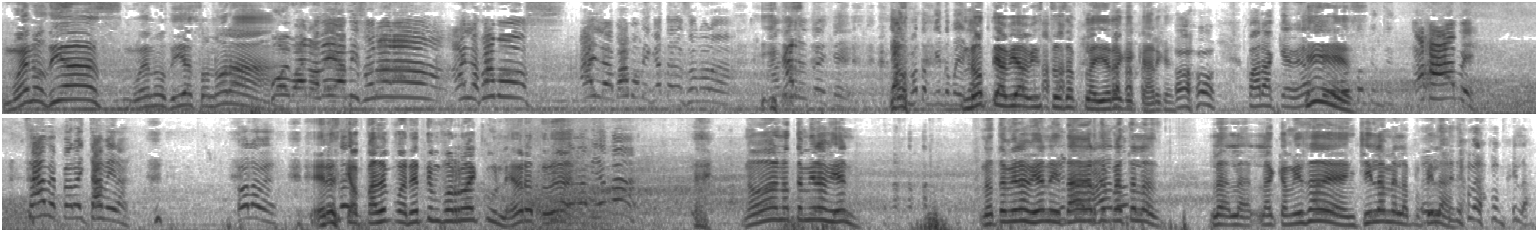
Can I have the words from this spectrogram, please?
Buenos días, buenos días Sonora. Muy buenos días, mi Sonora. Ahí les vamos. Ahí les vamos, mi gente de Sonora. Agárrense que ya No, nos falta un poquito para llegar. no te había visto esa playera que cargas. Ojo, para que vean. ¿Qué es? Ajá, ve. Sabe, pero ahí está, mira. Hola, ve. Eres capaz de ponerte un forro de culebra, tú. vieja. No, no te miras bien. No te miras bien. Necesitaba haberte raro. puesto los- la, la, la camisa de enchílame la pupila. Enséñame la pupila.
